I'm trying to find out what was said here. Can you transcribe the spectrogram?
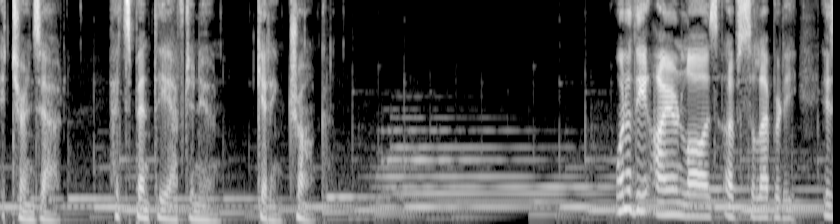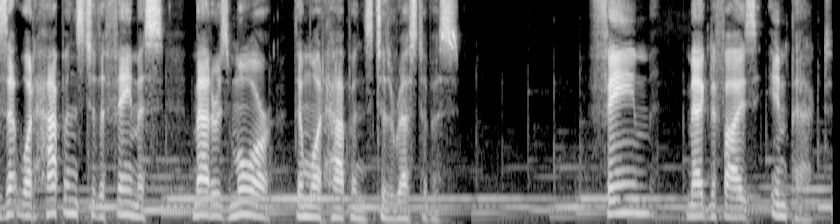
it turns out, had spent the afternoon getting drunk. One of the iron laws of celebrity is that what happens to the famous matters more than what happens to the rest of us. Fame magnifies impact.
